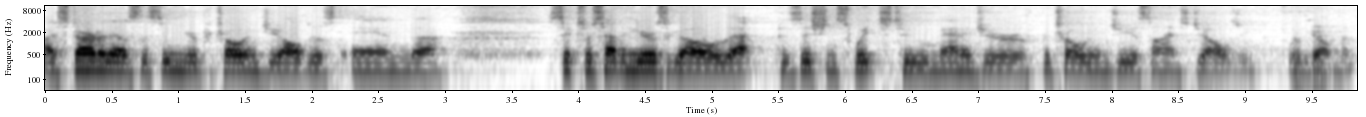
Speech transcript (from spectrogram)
I started as the senior petroleum geologist, and uh, six or seven years ago, that position switched to manager of petroleum geoscience geology for the Okay. government.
